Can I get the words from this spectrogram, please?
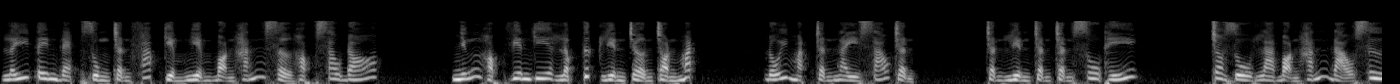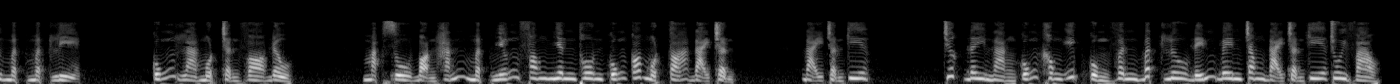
Lấy tên đẹp dùng trận pháp kiểm nghiệm bọn hắn sở học sau đó. Những học viên kia lập tức liền trợn tròn mắt. Đối mặt trận này sáo trận. Trận liền trận trận xu thế. Cho dù là bọn hắn đạo sư mật mật lịa. Cũng là một trận vò đầu. Mặc dù bọn hắn mật những phong nhân thôn cũng có một tòa đại trận. Đại trận kia. Trước đây nàng cũng không ít cùng vân bất lưu đến bên trong đại trận kia chui vào.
